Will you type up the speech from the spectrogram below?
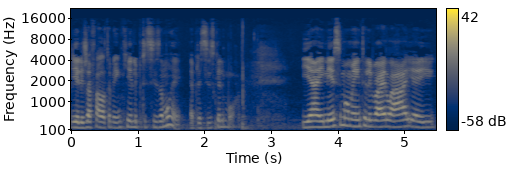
E ele já fala também que ele precisa morrer. É preciso que ele morra. E aí, nesse momento, ele vai lá e aí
